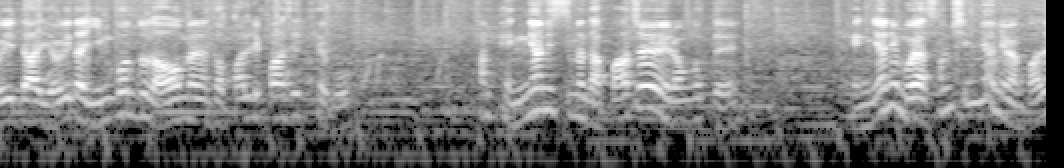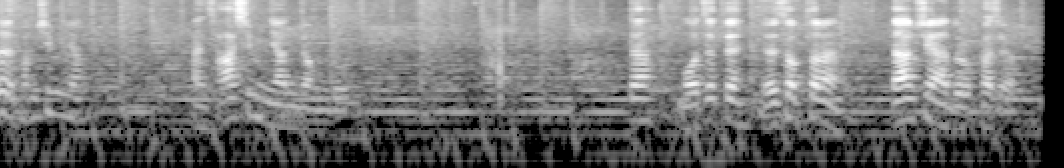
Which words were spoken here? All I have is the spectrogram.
여기다 여기다 인본도 나오면 더 빨리 빠질 테고 한 100년 있으면 다 빠져요 이런 것들. 100년이 뭐야 30년이면 빠져요 30년 한 40년 정도. 자, 뭐 어쨌든 여기서부터는 다음 시간에 하도록 하죠.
